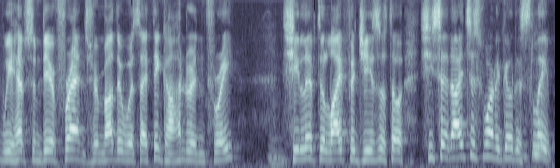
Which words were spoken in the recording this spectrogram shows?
we have some dear friends. Her mother was, I think, 103. She lived a life for Jesus, though. She said, I just want to go to sleep.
